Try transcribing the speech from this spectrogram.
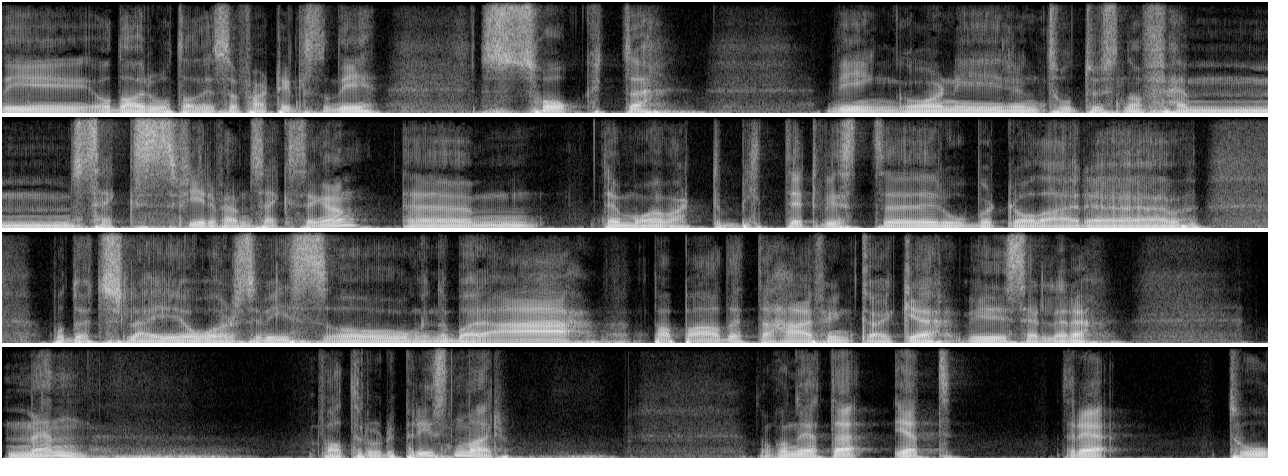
de, og da rota de så fælt til, så de solgte vingården i rundt 2005-2006, 4-5-6 en gang. Ehm, det må ha vært bittert hvis eh, Robert lå der eh, på dødsleiet i årevis, og ungene bare Æh, 'Pappa, dette her funka ikke. Vi selger det.' Men hva tror du prisen var? Nå kan du gjette. Gjett. Tre, to,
